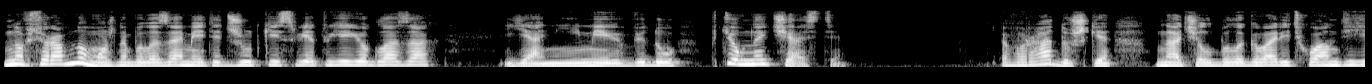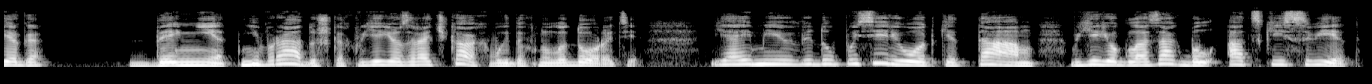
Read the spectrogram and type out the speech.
но все равно можно было заметить жуткий свет в ее глазах. Я не имею в виду в темной части. «В радужке», — начал было говорить Хуан Диего, — «Да нет, не в радужках, в ее зрачках», — выдохнула Дороти. «Я имею в виду посередке, там, в ее глазах был адский свет».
